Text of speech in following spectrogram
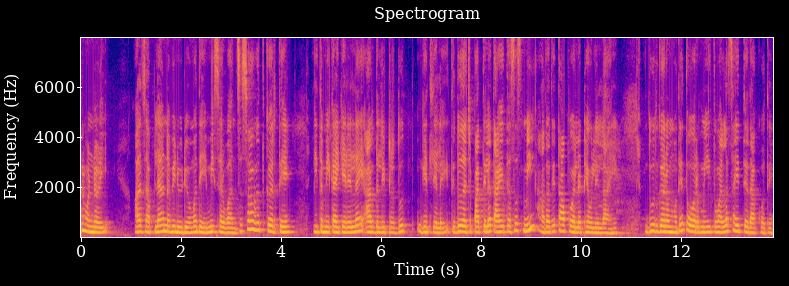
नमस्कार मंडळी. आज आपल्या नवीन व्हिडिओमध्ये मी सर्वांचं स्वागत करते. इथं मी काय केलेलं आहे अर्धा लिटर दूध घेतलेलं आहे. ते दुधाच्या पातेल्यात आहे तसंच मी आता ते तापवायला ठेवलेलं आहे. दूध गरम होते तोवर मी तुम्हाला साहित्य दाखवते.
